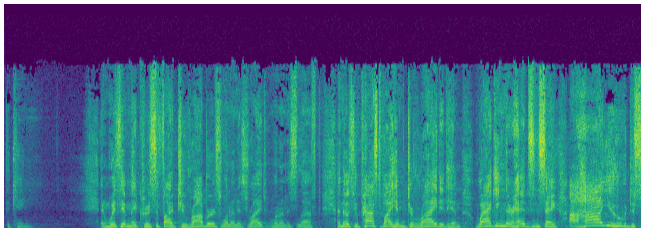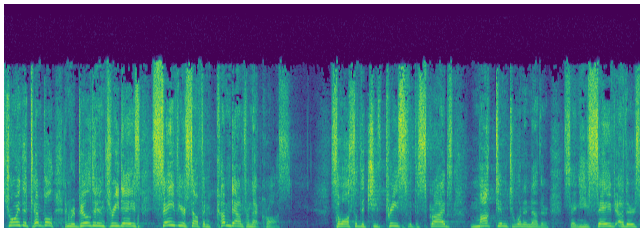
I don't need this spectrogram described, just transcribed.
the King. And with him they crucified two robbers, one on his right, one on his left. And those who passed by him derided him, wagging their heads and saying, Aha, you who would destroy the temple and rebuild it in three days, save yourself and come down from that cross. So also the chief priests with the scribes mocked him to one another, saying, He saved others,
